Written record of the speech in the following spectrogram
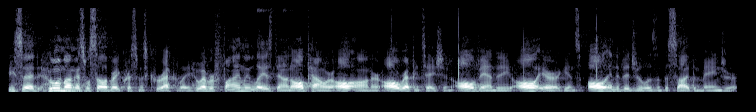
He said, "Who among us will celebrate Christmas correctly? Whoever finally lays down all power, all honor, all reputation, all vanity, all arrogance, all individualism beside the manger.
